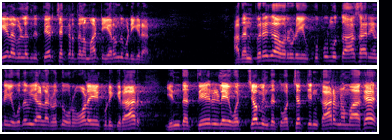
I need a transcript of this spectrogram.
கீழே விழுந்து தேர் சக்கரத்தில் மாட்டி இறந்து படுகிறார் அதன் பிறகு அவருடைய குப்புமுத்து ஆசாரியனுடைய உதவியாளர் வந்து ஒரு ஓலையை குடிக்கிறார். இந்த தேரிலே ஒச்சம் இந்த ஒச்சத்தின் காரணமாக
